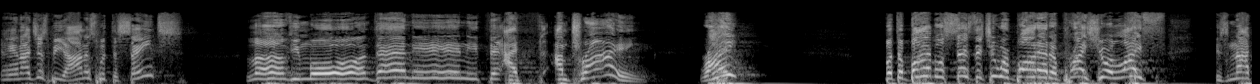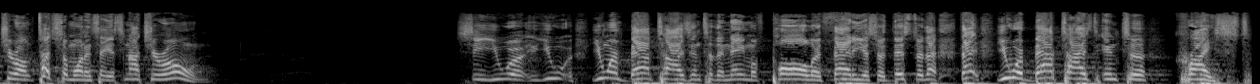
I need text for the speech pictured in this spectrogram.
can I just be honest with the saints? Love you more than anything. I, I'm trying, right? But the Bible says that you were bought at a price. Your life is not your own. Touch someone and say, It's not your own. See, you were you you weren't baptized into the name of Paul or Thaddeus or this or that. That you were baptized into Christ.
